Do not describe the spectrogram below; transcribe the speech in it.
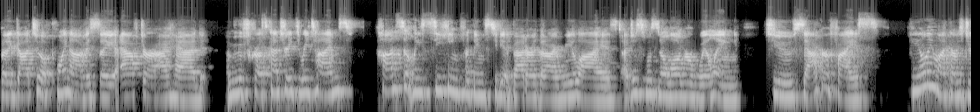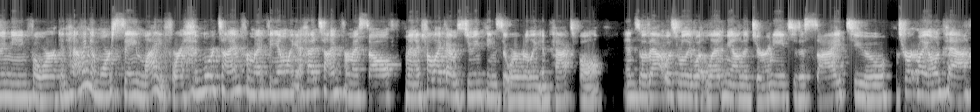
But it got to a point, obviously, after I had moved cross country three times, constantly seeking for things to get better, that I realized I just was no longer willing to sacrifice feeling like I was doing meaningful work and having a more sane life where I had more time for my family, I had time for myself, and I felt like I was doing things that were really impactful. And so that was really what led me on the journey to decide to chart my own path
